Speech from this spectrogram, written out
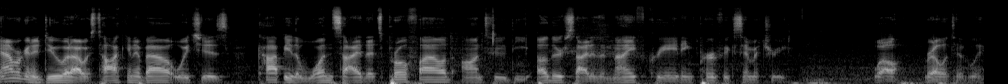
Now we're going to do what I was talking about, which is copy the one side that's profiled onto the other side of the knife, creating perfect symmetry. Well, relatively.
